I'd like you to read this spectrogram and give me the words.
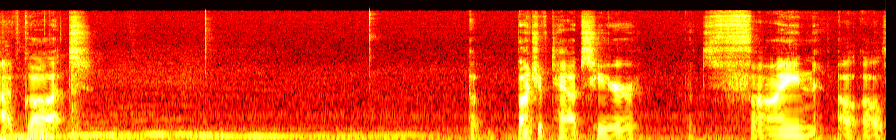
I've got a bunch of tabs here. That's fine. I'll, I'll,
